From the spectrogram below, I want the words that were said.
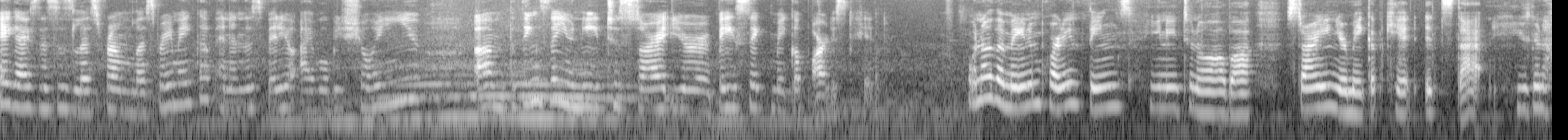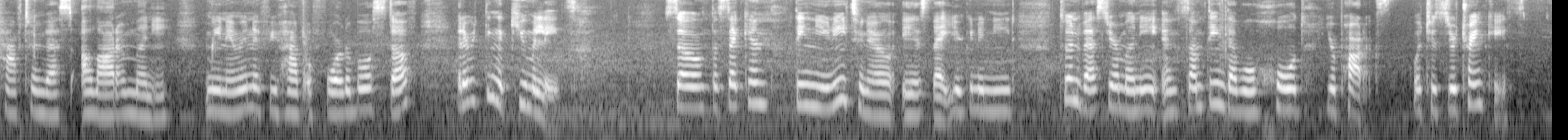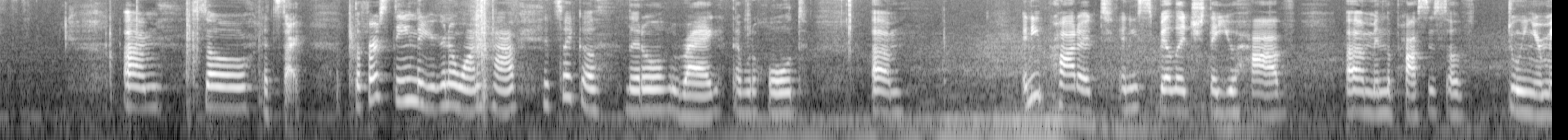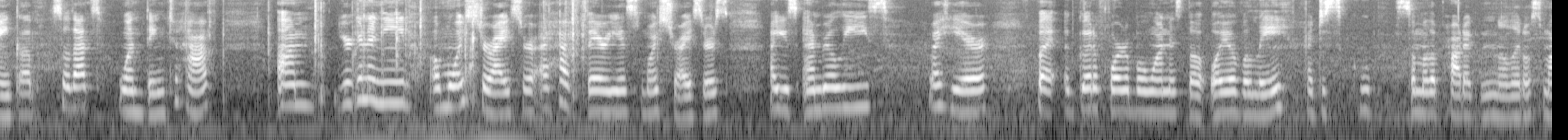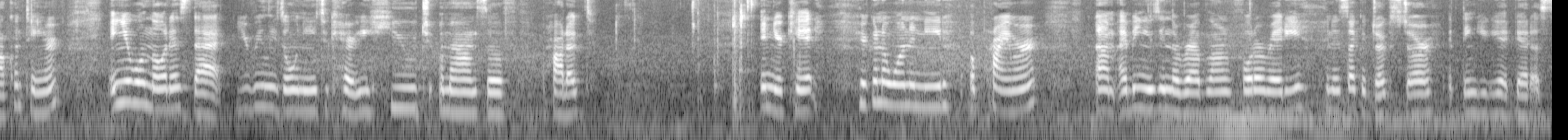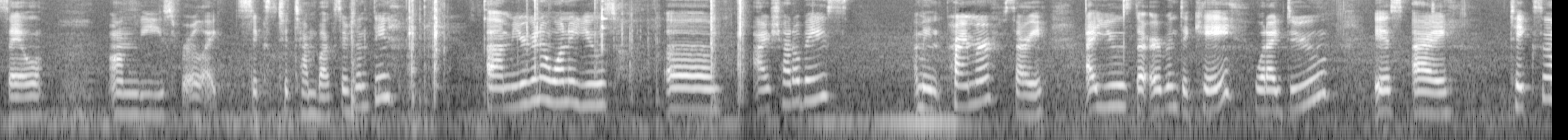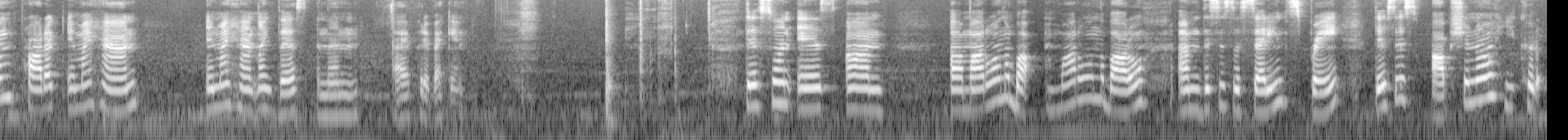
Hey guys, this is Liz from Lizberry Makeup and in this video I will be showing you um, the things that you need to start your basic makeup artist kit. One of the main important things you need to know about starting your makeup kit is that you're going to have to invest a lot of money. I mean, even if you have affordable stuff, but everything accumulates. So the second thing you need to know is that you're going to need to invest your money in something that will hold your products which is your train case. Um, so let's start. The first thing that you're to want to have, it's like a little rag that would hold um, any product, any spillage that you have um, in the process of doing your makeup. So that's one thing to have. Um, you're to need a moisturizer. I have various moisturizers. I use Embryolisse right here. But a good affordable one is the Oil Olay. I just scoop some of the product in a little small container. And you will notice that you really don't need to carry huge amounts of product in your kit. You're going to want to need a primer. Um, I've been using the Revlon Photo Ready and it's like a drugstore. I think you could get a sale on these for like 6 to 10 bucks or something. Um, you're going to want to use a eyeshadow base I mean primer, sorry. I use the Urban Decay. What I do is I take some product in my hand, in my hand like this, and then I put it back in. This one is um a model on the model on the bottle. Um, this is a setting spray. This is optional. You could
